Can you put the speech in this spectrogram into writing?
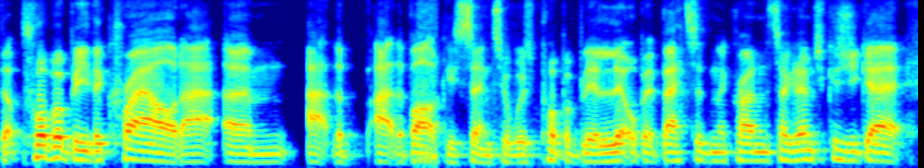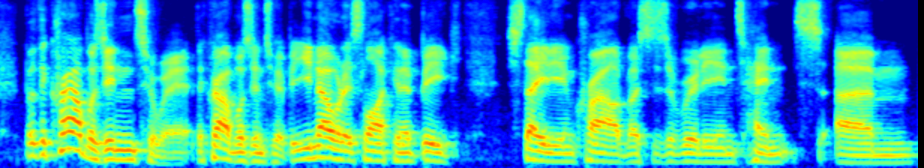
that probably the crowd at um at the at the Barclays Center was probably a little bit better than the crowd in the Tokyo Dome because you get but the crowd was into it. The crowd was into it, but you know what it's like in a big stadium crowd versus a really intense um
